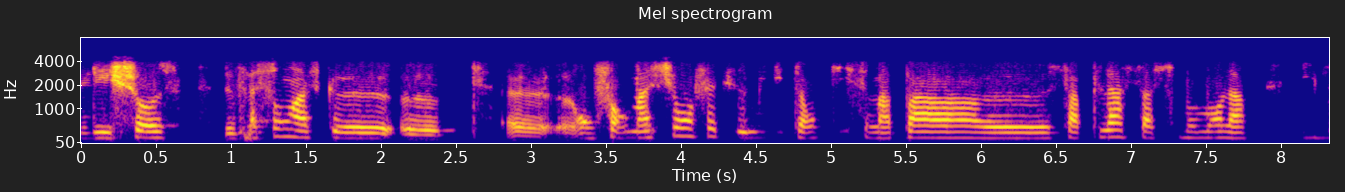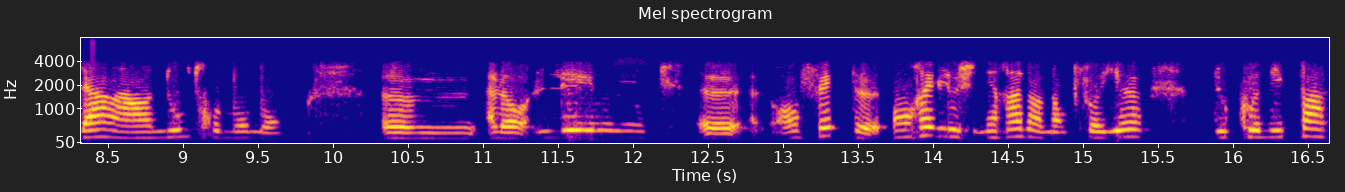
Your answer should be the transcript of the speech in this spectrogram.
les choses de façon à ce que euh, euh, en formation, en fait, le militantisme n'a pas euh, sa place à ce moment-là. Il a à un autre moment. alors, les, en fait, en règle générale, un employeur ne connaît pas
